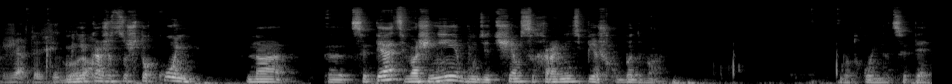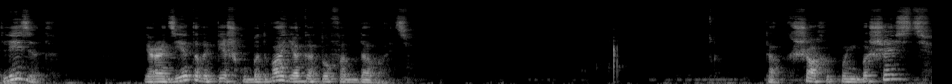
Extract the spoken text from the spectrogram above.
Жертвует фигуру. Мне кажется, что конь на э, c5 важнее будет, чем сохранить пешку b2. Вот конь на c5 лезет. И ради этого пешку b2 я готов отдавать. Так, шах и конь b6.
